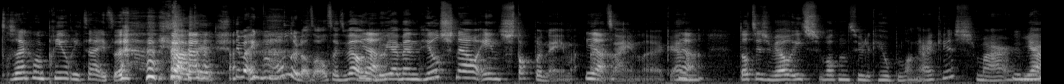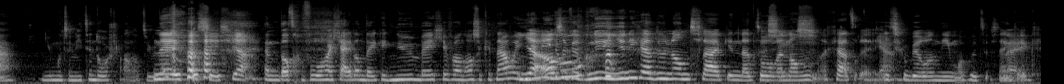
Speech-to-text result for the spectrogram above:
er zijn gewoon prioriteiten. Ja, oké. Nee, maar ik bewonder dat altijd wel. Ik Ja. bedoel, jij bent heel snel in stappen nemen Ja. uiteindelijk. En Ja. Dat is wel iets wat natuurlijk heel belangrijk is. Maar Mhm. ja, je moet er niet in doorslaan natuurlijk. Nee, precies, ja. En dat gevoel had jij dan denk ik nu een beetje van als ik het nou in Ja, juni als doe. ik het nu in juni ga doen, dan sla ik inderdaad door. En dan gaat er Ja. iets gebeuren wat niet meer goed is, denk Nee. ik. Ja.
